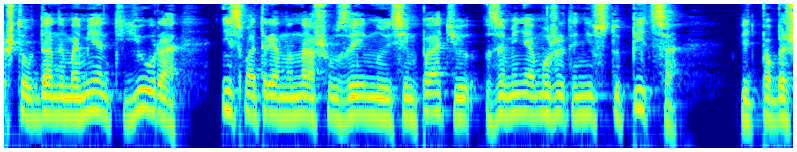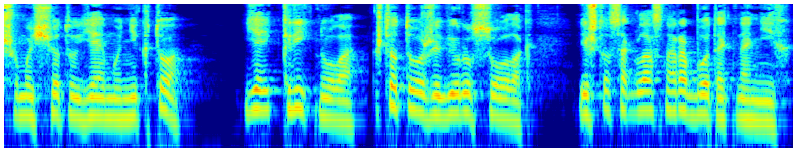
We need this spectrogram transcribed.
что в данный момент Юра, несмотря на нашу взаимную симпатию, за меня может и не вступиться, ведь по большому счету я ему никто. Я и крикнула, что тоже вирусолог, и что согласна работать на них.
